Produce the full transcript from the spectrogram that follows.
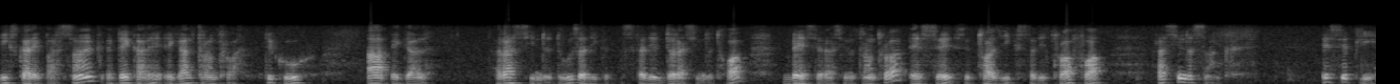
x carré par 5 et b carré égale 33. Du coup, a égale racine de 12, c'est-à-dire 2 racines de 3, b c'est racine de 33, et c c'est 3x, c'est-à-dire 3 fois racine de 5. Et c'est plié.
